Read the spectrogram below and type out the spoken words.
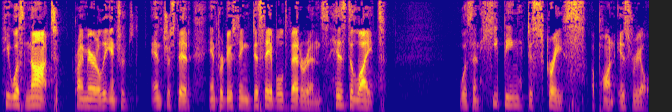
he was not primarily inter- interested in producing disabled veterans. His delight was in heaping disgrace upon Israel.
